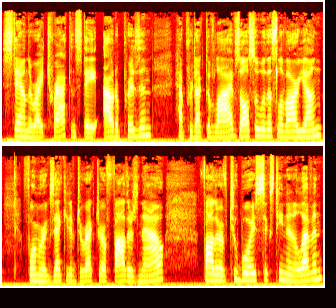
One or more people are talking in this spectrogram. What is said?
stay on the right track and stay out of prison, have productive lives. Also with us, LeVar Young, former executive director of Fathers Now father of two boys, 16 and 11,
